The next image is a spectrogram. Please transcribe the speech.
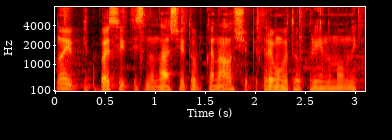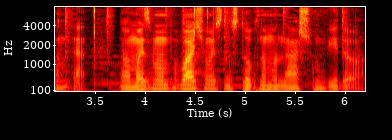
Ну і підписуйтесь на наш YouTube канал, щоб підтримувати україномовний контент. Ну а ми з вами побачимось в наступному нашому відео.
